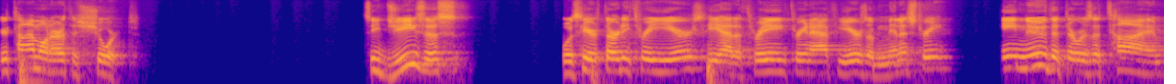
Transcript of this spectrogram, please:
Your time on earth is short. See, Jesus was here 33 years. He had a three, three and a half years of ministry. He knew that there was a time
